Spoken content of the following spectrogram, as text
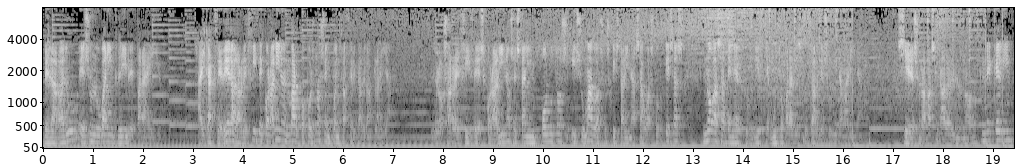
Belabarú es un lugar increíble para ello. Hay que acceder al arrecife coralino en barco, pues no se encuentra cerca de la playa. Los arrecifes coralinos están impolutos y sumado a sus cristalinas aguas turquesas, no vas a tener que hundirte mucho para disfrutar de su vida marina. Si eres un apasionado del snorkeling,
